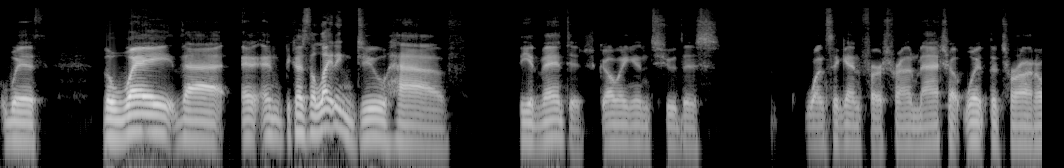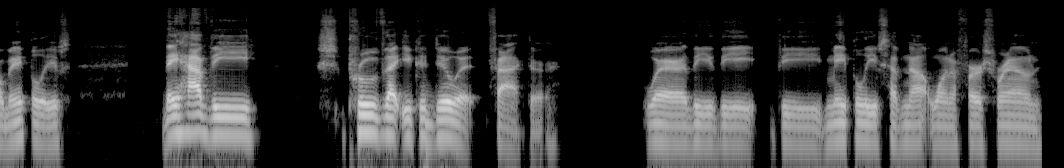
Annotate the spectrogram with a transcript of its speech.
with the way that and, and because the Lightning do have the advantage going into this once again first round matchup with the Toronto Maple Leafs. They have the prove that you could do it factor where the the the Maple Leafs have not won a first round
